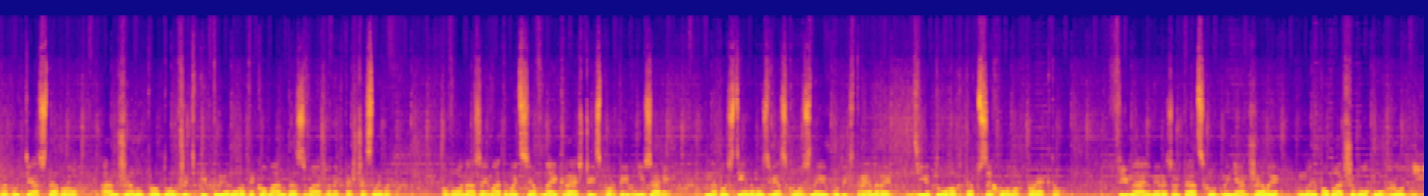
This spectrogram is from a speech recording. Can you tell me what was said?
Після вибуття з табору Анжелу продовжить підтримувати команда зважених та щасливих. Вона займатиметься в найкращій спортивній залі. На постійному зв'язку з нею будуть тренери, дієтолог та психолог проекту. Фінальний результат схуднення Анжели ми побачимо у грудні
